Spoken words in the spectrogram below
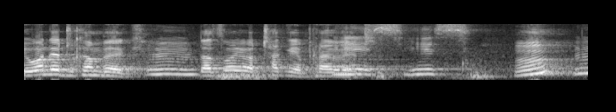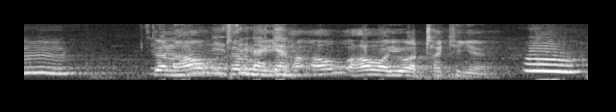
You wanted to come back. Mm. That's why you attack a private. Yes, yes. Hmm? Mm. Then how, Listen tell me, again. how, how are you attacking her? Mm.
